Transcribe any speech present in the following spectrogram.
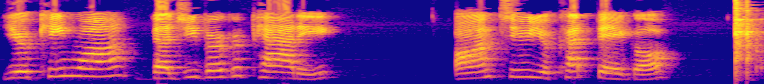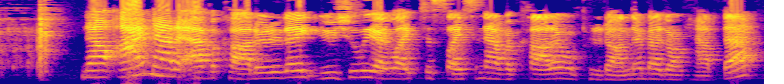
your quinoa veggie burger patty onto your cut bagel. Now, I'm out of avocado today. Usually I like to slice an avocado and put it on there, but I don't have that.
